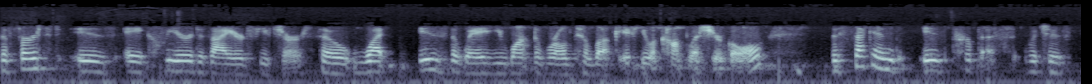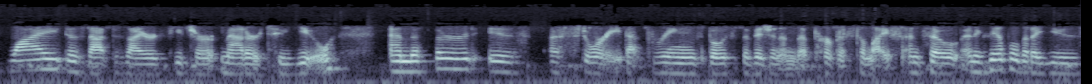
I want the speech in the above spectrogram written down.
The first is a clear desired future. So, what is the way you want the world to look if you accomplish your goal? The second is purpose, which is why does that desired future matter to you? And the third is a story that brings both the vision and the purpose to life. And so, an example that I use,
